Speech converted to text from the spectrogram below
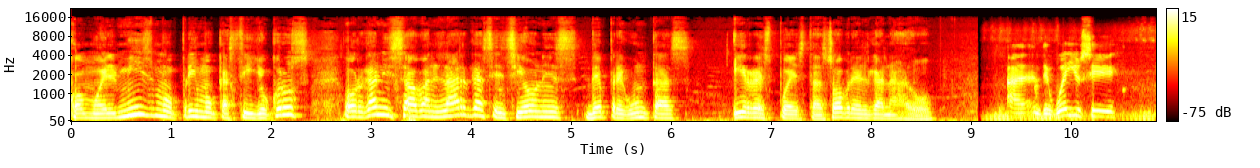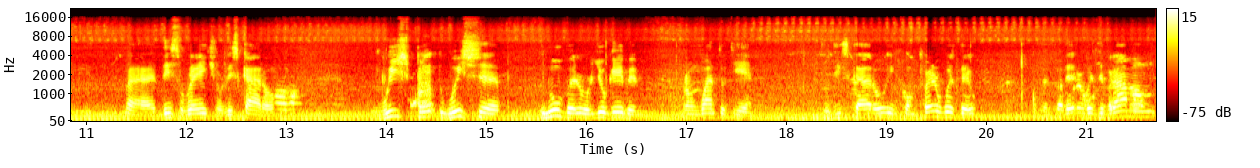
como el mismo primo Castillo Cruz, organizaban largas sesiones de preguntas y respuestas sobre el ganado. Uh, the way you see uh, this range or this cattle, which which uh, number you give him from one to ten to this cattle in compare with the with the Brahman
